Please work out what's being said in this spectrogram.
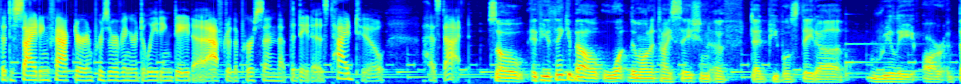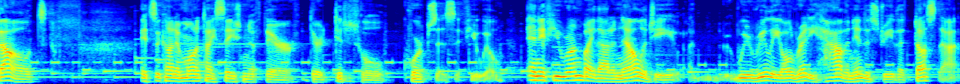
the deciding factor in preserving or deleting data after the person that the data is tied to has died. So, if you think about what the monetization of dead people's data really are about, It's a kind of monetization of their their digital corpses, if you will. And if you run by that analogy, we really already have an industry that does that,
